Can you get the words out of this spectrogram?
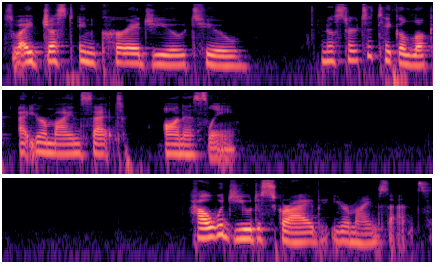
So I just encourage you to you know start to take a look at your mindset honestly. How would you describe your mindset?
